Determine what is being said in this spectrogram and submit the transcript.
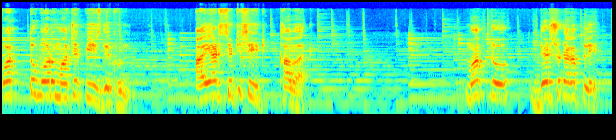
কত বড় মাছের পিস দেখুন, আইআরসিটিসির খাবার। মাত্র দেড়শো টাকা প্লেট।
